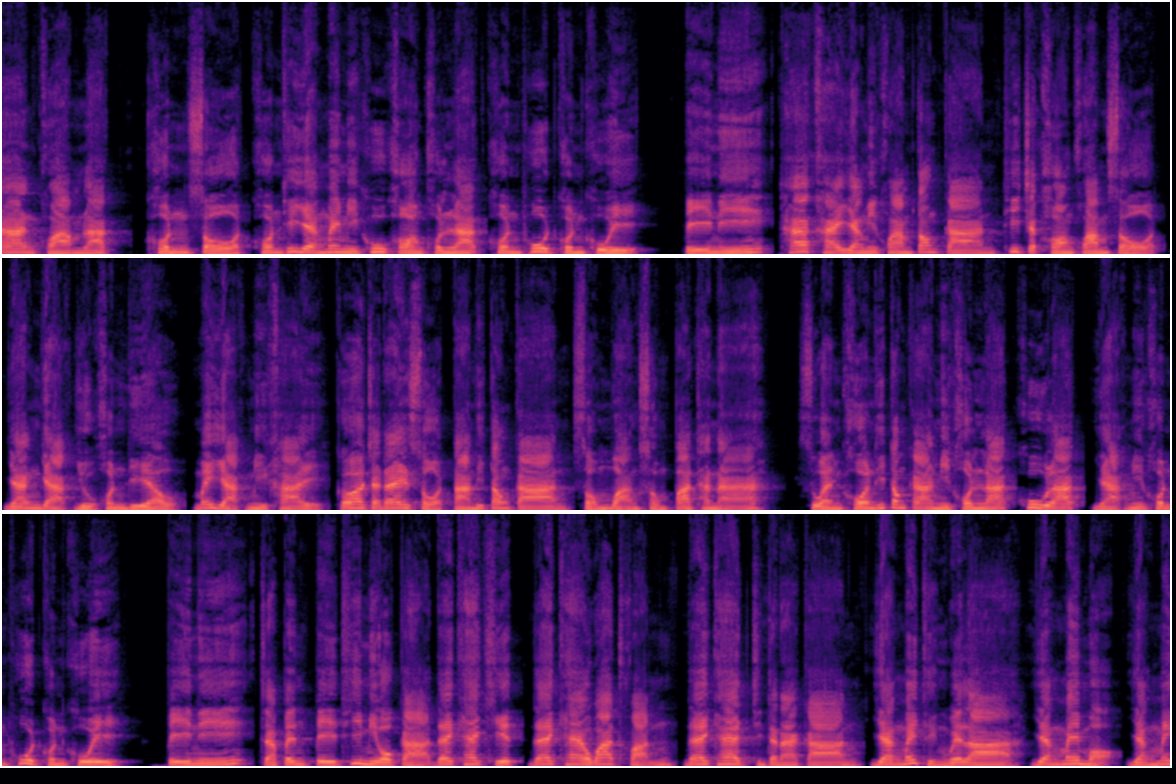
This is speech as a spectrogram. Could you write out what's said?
ด้านความรัก คนโสด คนที่ยังไม่มีคู่ครองคนรัก คนพูดคนคุยปปีนี้ถ้าใครยังมีความต้องการที่จะครองความโสด ยังอยากอยู่คนเดียว ไม่อยากมีใคร ก็จะได้โสดตามที่ต้องการ สมหวังสมปรารถนา ส่วนคนที่ต้องการมีคนรัก คู่รัก อยากมีคนพูดคนคุย ปีนี้จะเป็นปีที่มีโอกาสได้แค่คิด ได้แค่วาดฝัน ได้แค่จินตนาการ ยังไม่ถึงเวลา ยังไม่เหมาะ ยังไม่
